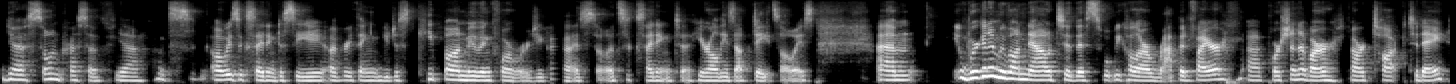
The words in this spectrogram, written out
Yeah, so impressive. Yeah, it's always exciting to see everything. You just keep on moving forward, you guys. So it's exciting to hear all these updates always. Um, we're going to move on now to this, what we call our rapid fire uh, portion of our, our talk today.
